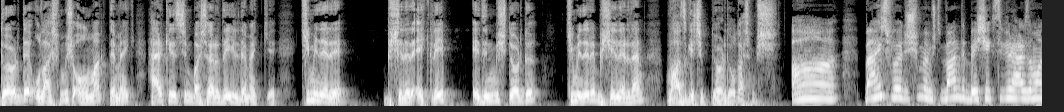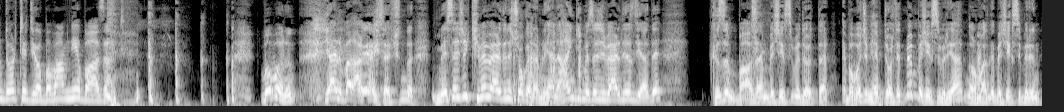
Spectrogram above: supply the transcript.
dörde ulaşmış olmak demek herkes için başarı değil demek ki. Kimileri bir şeyleri ekleyip edinmiş dördü, kimileri bir şeylerden vazgeçip dörde ulaşmış. Aa, ben hiç böyle düşünmemiştim. Ben de beş eksi bir her zaman dört ediyor. Babam niye bazen? Babanın yani bak arkadaşlar şunu mesajı kime verdiğiniz çok önemli. Yani hangi mesajı verdiğiniz ziyade Kızım bazen 5 eksi 1 4 der. E babacım hep 4 etmiyor mu 5 eksi 1 ya? Normalde 5 eksi 1'in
